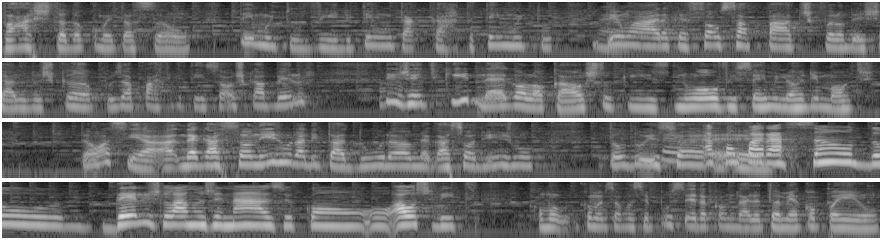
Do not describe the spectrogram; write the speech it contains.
vasta documentação, tem muito vídeo, tem muita carta, tem muito. É. Tem uma área que é só os sapatos que foram deixados nos campos, a parte que tem só os cabelos. De gente que nega o Holocausto, que não houve 6 milhões de mortes. Então, assim, o negacionismo da ditadura, o negacionismo tudo isso é. é a comparação do, deles lá no ginásio com o Auschwitz. Como, como eu disse a você, por ser da comunidade, eu também acompanho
